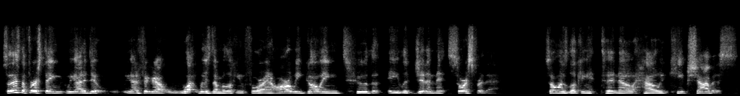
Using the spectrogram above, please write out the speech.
So that's the first thing we got to do. We got to figure out what wisdom we're looking for, and are we going to the a legitimate source for that? Someone's looking to know how we keep Shabbos,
